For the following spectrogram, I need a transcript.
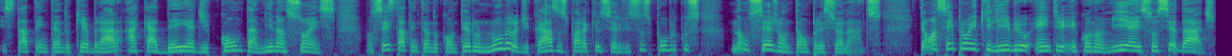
está tentando quebrar a cadeia de contaminações. Você está tentando conter o número de casos para que os serviços públicos não sejam tão pressionados. Então há sempre um equilíbrio entre economia e sociedade.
